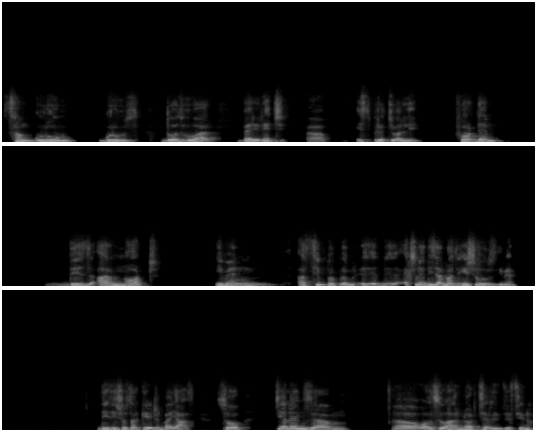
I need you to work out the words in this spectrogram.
some guru gurus those who are very rich uh, spiritually for them these are not even a simple problem. Actually these are not issues even. These issues are created by us. So challenge um, uh, also are not challenges you know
